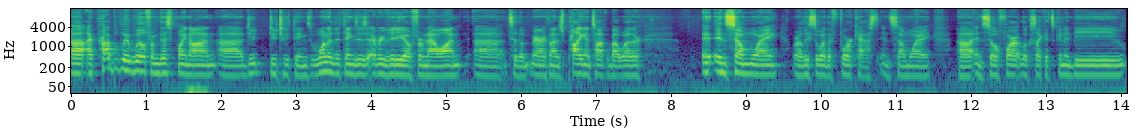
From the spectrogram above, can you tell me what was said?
uh, I probably will from this point on uh, do, do two things. One of the things is every video from now on uh, to the marathon is probably going to talk about weather in, some way, or at least the weather forecast in some way. Uh, and so far, it looks like it's going to be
